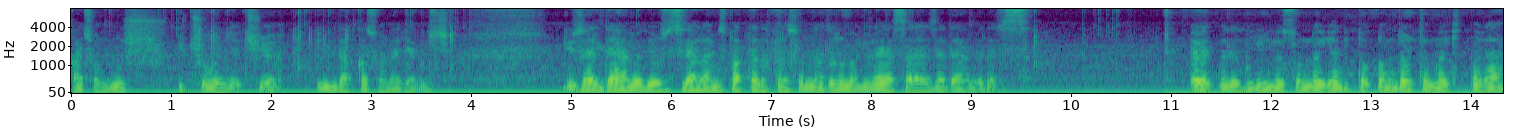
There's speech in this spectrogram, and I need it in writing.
kaç olmuş? 3'ü 10 geçiyor. 20 dakika sonra gelmiş. Güzel devam ediyoruz. Silahlarımız patladıktan sonra duruma göre yasalarımıza devam ederiz. Evet böyle bugün de sonuna geldik. Toplam 4 em nakit para.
